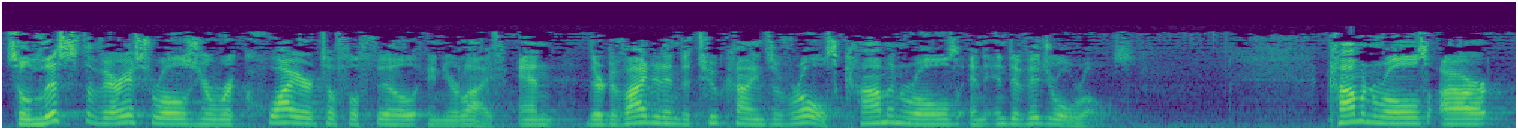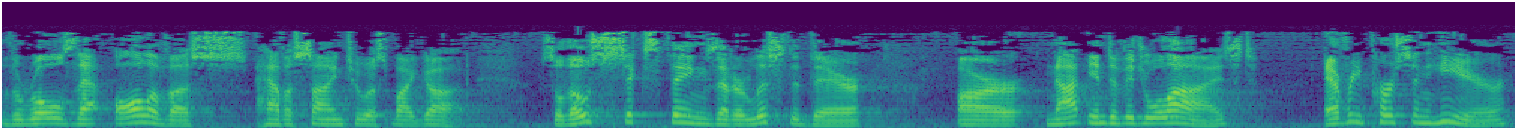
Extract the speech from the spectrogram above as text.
So list the various roles you're required to fulfill in your life. And they're divided into two kinds of roles, common roles and individual roles. Common roles are the roles that all of us have assigned to us by God. So those six things that are listed there are not individualized. Every person here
